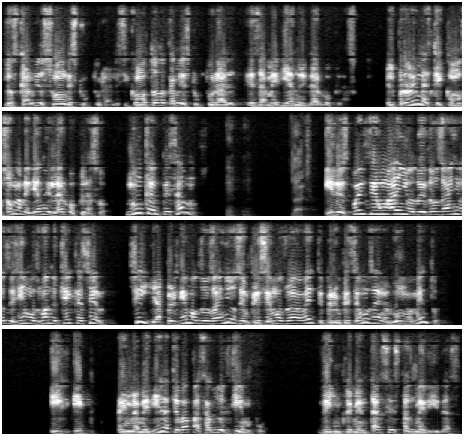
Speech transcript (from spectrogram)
Los cambios son estructurales y como todo cambio estructural es a mediano y largo plazo. El problema es que como son a mediano y largo plazo, nunca empezamos. Claro. Y después de un año, de dos años, decimos, bueno, ¿qué hay que hacer? Sí, ya perdimos dos años, empecemos nuevamente, pero empecemos en algún momento. Y, y en la medida que va pasando el tiempo de implementarse estas medidas,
